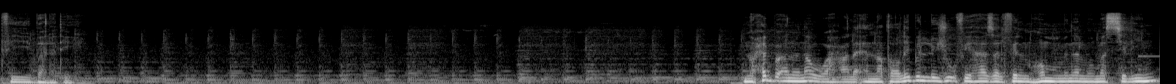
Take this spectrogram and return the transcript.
في بلدي. نحب أن ننوه على أن طالب اللجوء في هذا الفيلم هم من الممثلين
